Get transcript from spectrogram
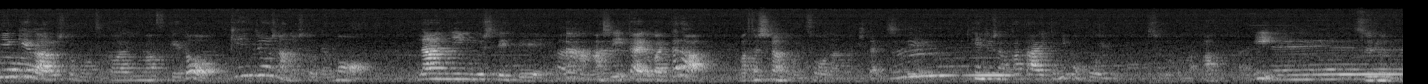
変形がある人も使いますけど健常者の人でもランニングしてて、足痛いとか言ったら私らのところに相談が来たりして健常者の方相手にもこういう仕事があったりするんです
